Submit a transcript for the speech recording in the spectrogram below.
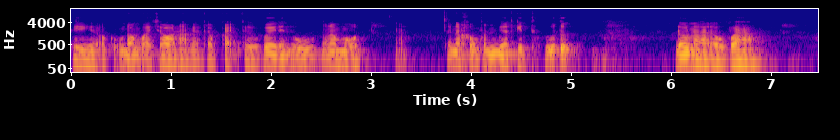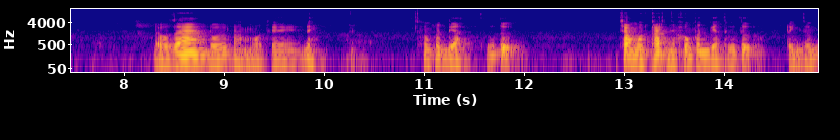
thì nó cũng đóng vai trò là cái cặp cạnh từ v đến u, nó là một. Tức là không phân biệt cái thứ tự đâu là đầu vào, đầu ra đối với cả một cái đỉnh. Không phân biệt thứ tự trong một cạnh không phân biệt thứ tự, đỉnh đứng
